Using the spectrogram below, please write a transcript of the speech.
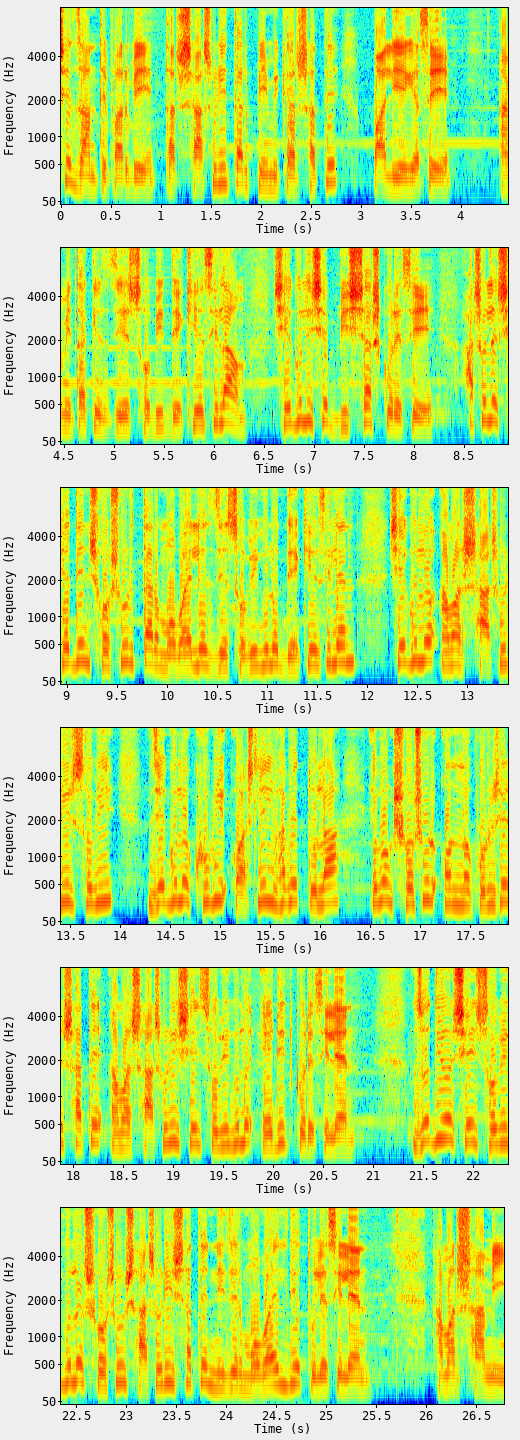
সে জানতে পারবে তার শাশুড়ি তার প্রেমিকার সাথে পালিয়ে গেছে। আমি তাকে যে ছবি দেখিয়েছিলাম, সেগুলি সে বিশ্বাস করেছে। আসলে সেদিন শ্বশুর তার মোবাইলে যে ছবিগুলো দেখিয়েছিলেন, সেগুলো আমার শাশুড়ির ছবি, যেগুলো খুবই অশ্লীলভাবে তোলা এবং শ্বশুর অন্য পুরুষের সাথে আমার শাশুড়ি সেই ছবিগুলো এডিট করেছিলেন। যদিও সেই ছবিগুলো শ্বশুর শাশুড়ির সাথে নিজের মোবাইল দিয়ে তুলেছিলেন। আমার স্বামী,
